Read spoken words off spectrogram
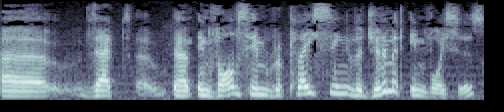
Uh, that uh, uh, involves him replacing legitimate invoices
